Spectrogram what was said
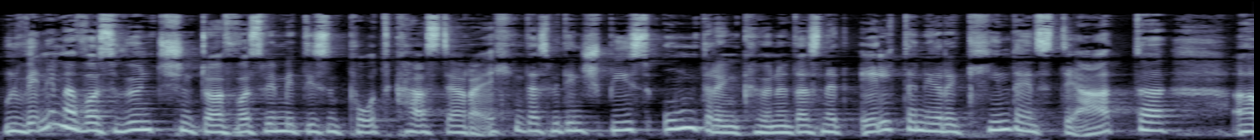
Und wenn ich mir was wünschen darf, was wir mit diesem Podcast erreichen, dass wir den Spieß umdrehen können, dass nicht Eltern ihre Kinder ins Theater äh,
